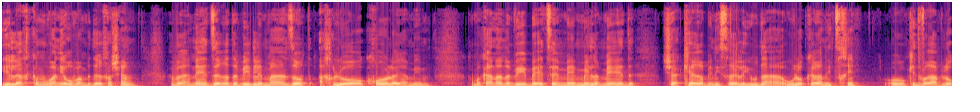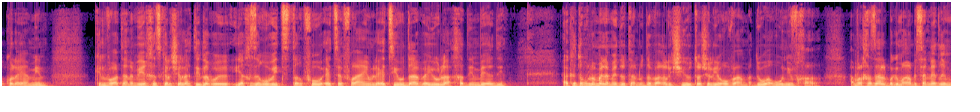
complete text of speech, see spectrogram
ילך כמובן ירובעם בדרך השם. וענה את זרע דוד למען זאת, אך לא כל הימים. כלומר, כאן הנביא בעצם מלמד שהקרע בין ישראל ליהודה הוא לא קרע נצחי, או כדבריו, לא כל הימים. כנבואת הנביא יחזקאל שלעתיד לבוא יחזרו ויצטרפו עץ אפרים לעץ יהודה והיו לאחדים בידי. הכתוב לא מלמד אותנו דבר על אישיותו של ירובעם, מדוע הוא נבחר. אבל חז"ל בגמרא בסנהדרין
